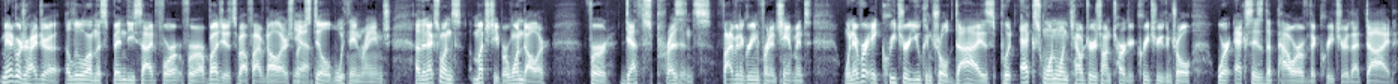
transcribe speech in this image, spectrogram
Mana Managorger Hydra a little on the spendy side for for our budget. It's about five dollars, but Yeah. still within range. Uh, the next one's much cheaper, one dollar for Death's Presence, five and a green for an enchantment. Whenever a creature you control dies, put X one one counters on target creature you control, where X is the power of the creature that died.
